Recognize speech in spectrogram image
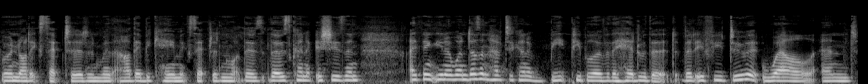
were not accepted and how they became accepted and what those those kind of issues. And I think you know one doesn't have to kind of beat people over the head with it, but if you do it well and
